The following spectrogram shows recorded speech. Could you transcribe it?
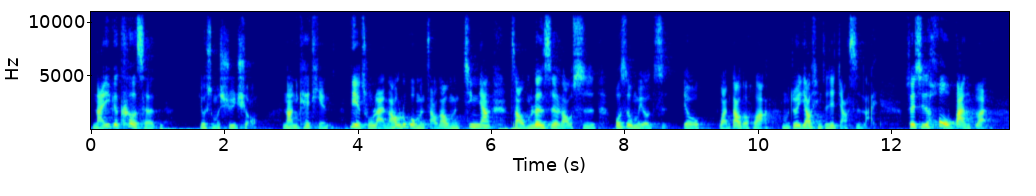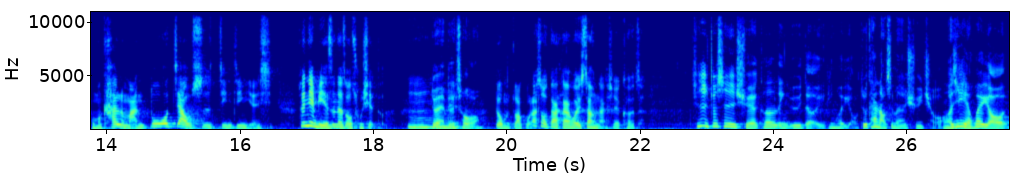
哪一个课程有什么需求？那你可以填。列出来，然后如果我们找到，我们尽量找我们认识的老师，或是我们有有管道的话，我们就会邀请这些讲师来。所以其实后半段我们开了蛮多教师精进研习，所以念品也是那时候出现的。嗯，对，没错，被我们抓过来。那时候大概会上哪些课程？其实就是学科领域的一定会有，就看老师们的需求，而且也会有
